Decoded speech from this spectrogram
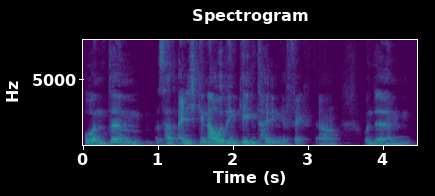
und ähm, es hat eigentlich genau den gegenteiligen Effekt. Ja? Und ähm,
